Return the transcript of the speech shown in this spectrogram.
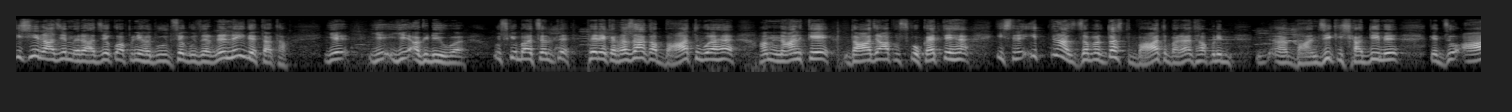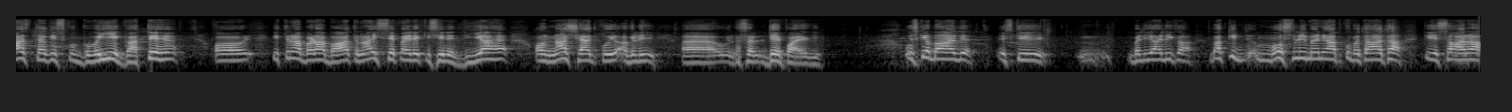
किसी राजे में राज्य को अपनी हदूद से गुजरने नहीं देता था। ये ये ये अगड़ी हुआ है। उसके बाद चलते, फिर एक रज़ा का बात हुआ है। हम नान के दाज आप उसको कहते हैं। इसने इतना ज़बरदस्त बात बनाया था अपनी भांजी की शादी में कि जो आज तक इसको गवैये गाते हैं और इतना बड़ा बात ना इससे पहले किसी ने दिया है और ना शायद कोई अगली नस्ल दे पाएगी। उसके बाद इसकी बलियाली का। बाकी मोस्टली मैंने आपको बताया था कि ये सारा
